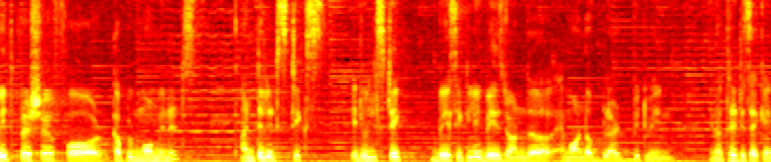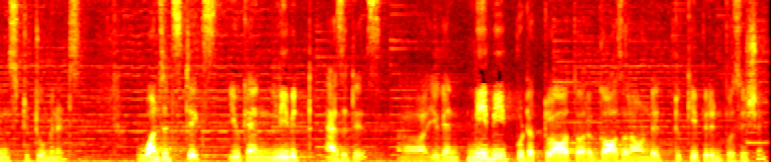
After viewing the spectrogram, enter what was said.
with pressure for a couple more minutes until it sticks. It will stick basically based on the amount of blood between you know 30 seconds to 2 minutes. Once it sticks, you can leave it as it is. Uh, you can maybe put a cloth or a gauze around it to keep it in position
